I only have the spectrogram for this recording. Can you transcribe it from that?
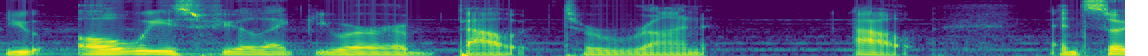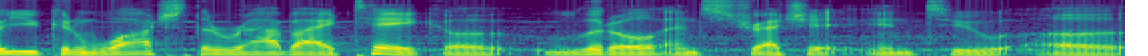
You always feel like you are about to run out. And so you can watch the rabbi take a little and stretch it into a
